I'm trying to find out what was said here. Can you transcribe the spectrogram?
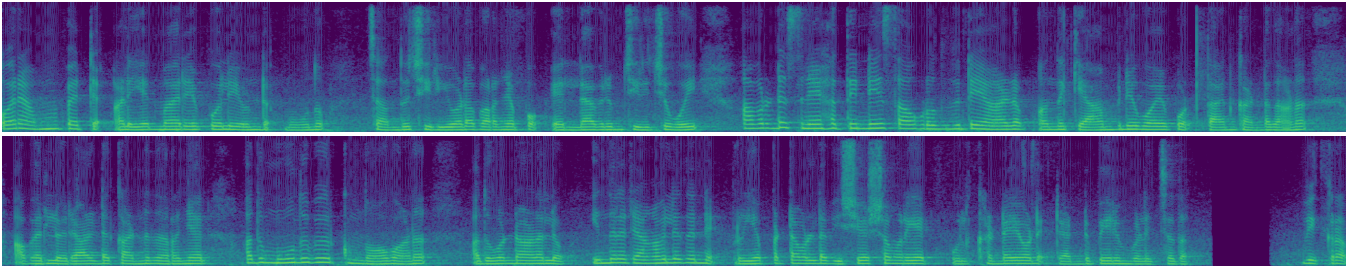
ഒരമ്മ പെറ്റ അളിയന്മാരെ പോലെയുണ്ട് മൂന്നും. ചന്തു ചിരിയോടെ പറഞ്ഞപ്പോൾ എല്ലാവരും ചിരിച്ചുപോയി. അവരുടെ സ്നേഹത്തിന്റെയും സൗഹൃദത്തിന്റെയും ആഴം അന്ന് ക്യാമ്പിന് പോയപ്പോൾ താൻ കണ്ടതാണ്. അവരിൽ ഒരാളുടെ കണ്ണ് നിറഞ്ഞാൽ അത് മൂന്നു പേർക്കും നോവാണ്. അതുകൊണ്ടാണല്ലോ ഇന്നലെ രാവിലെ തന്നെ പ്രിയപ്പെട്ടവളുടെ വിശേഷമറിയാൻ ഉത്കണ്ഠയോടെ രണ്ടുപേരും വിളിച്ചത്. വിക്രം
